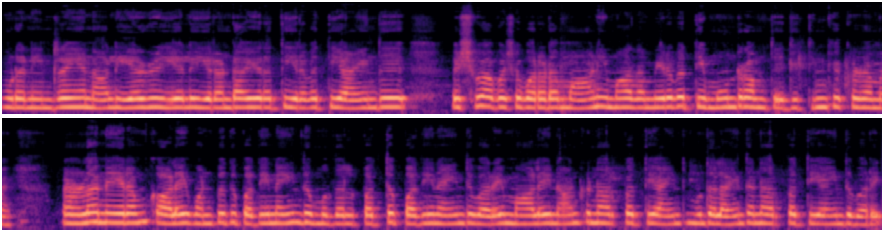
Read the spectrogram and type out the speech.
உடன் இன்றைய நாள் ஏழு ஏழு இரண்டாயிரத்தி இருபத்தி ஐந்து விஸ்வாவசு வருடம் ஆனி மாதம் இருபத்தி மூன்றாம் தேதி திங்கட்கிழமை. நல்ல நேரம் காலை ஒன்பது பதினைந்து முதல் பத்து பதினைந்து வரை மாலை நான்கு நாற்பத்தி ஐந்து முதல் ஐந்து நாற்பத்தி ஐந்து வரை.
